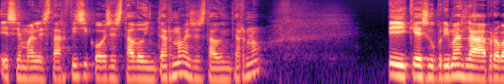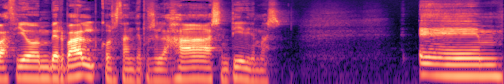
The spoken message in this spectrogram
ese malestar físico, ese estado interno, ese estado interno. Y que suprimas la aprobación verbal constante, pues el ajá, sentir y demás. Em,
